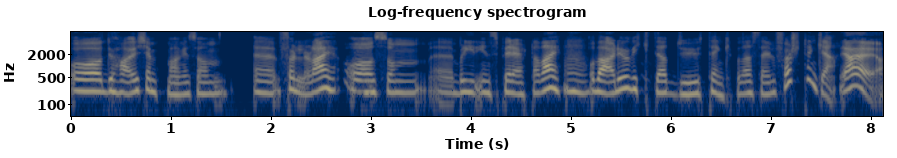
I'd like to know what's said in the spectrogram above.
Og du har jo kjempemange som eh, følger deg, og som eh, blir inspirert av deg. Mm. Og da er det jo viktig at du tenker på deg selv først, tenker jeg. Ja, ja, ja.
